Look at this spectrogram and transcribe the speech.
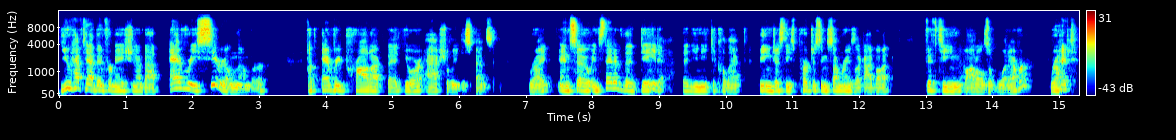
you have to have information about every serial number of every product that you're actually dispensing, right? And so instead of the data that you need to collect being just these purchasing summaries, like I bought 15 bottles of whatever, right?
